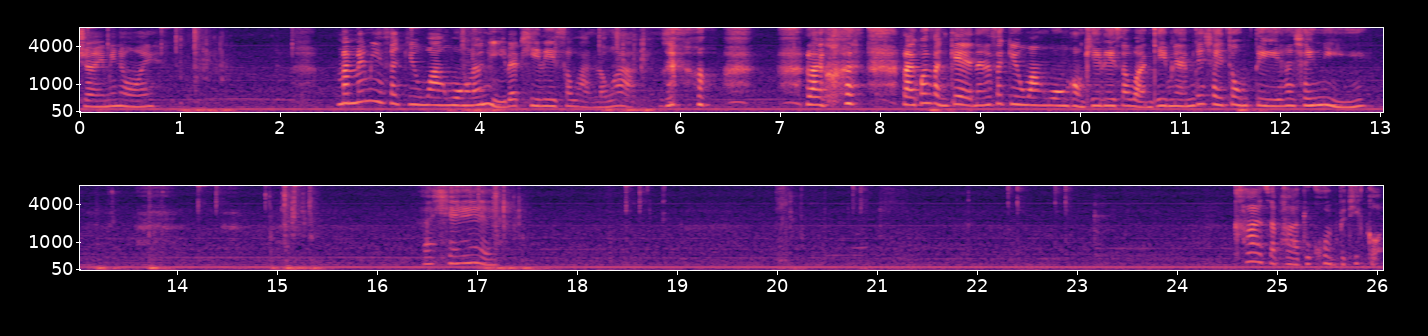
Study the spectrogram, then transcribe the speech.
ใจไม่น้อย มันไม่มีสกิลวางวงแล้วหนีแบบคีรีสวรรค์แล้วอะหลายคนหลายคนสังเกตนะสกิลวางวงของคีรีสวรรค์ทีมงานไม่ได้ใช้โจมตีค่ะใช้หนี โอเคข้าจะพาทุกคนไปที่เกาะ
